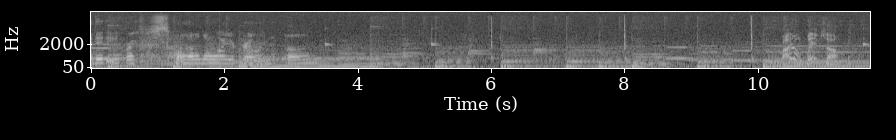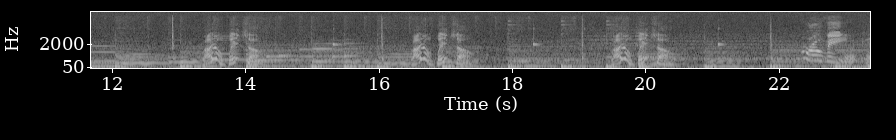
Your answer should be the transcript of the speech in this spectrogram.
I did eat breakfast, so I don't know why you're grilling. Um. I don't think so. I don't think so. I don't think so. I don't think so. Ruby! Okay,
